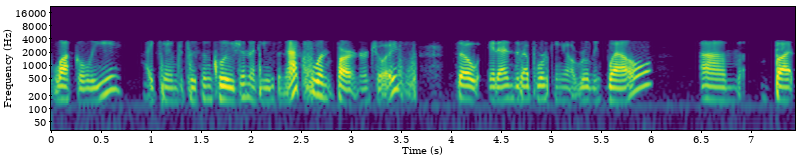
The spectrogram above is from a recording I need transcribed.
Luckily, I came to the conclusion that he was an excellent partner choice, so it ended up working out really well. Um, but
